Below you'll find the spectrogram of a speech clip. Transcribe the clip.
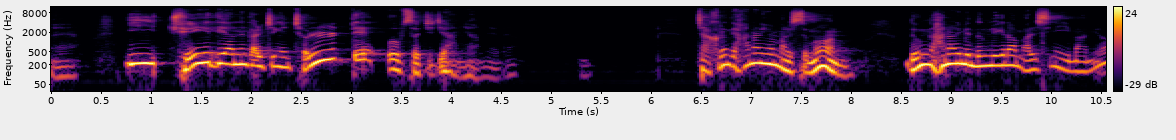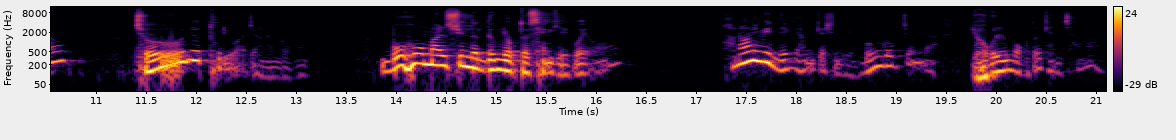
예. 이 죄에 대한 갈증이 절대 없어지지 아니합니다. 자 그런데 하나님의 말씀은 하나님의 능력이나 말씀이 임하며 전혀 두려워하지 않은 거예요 모험할 수 있는 능력도 생기고요. 하나님이 내게 함께 하신데 뭔 걱정이야? 욕을 먹어도 괜찮아.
